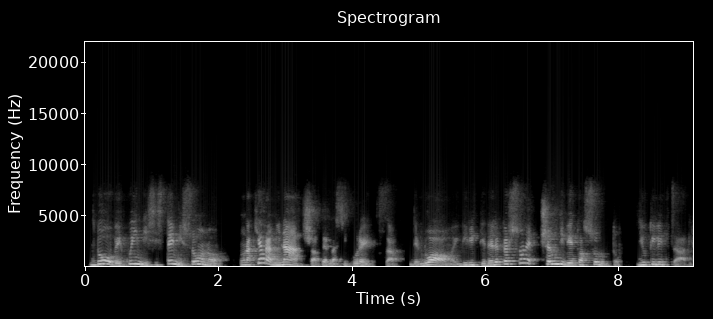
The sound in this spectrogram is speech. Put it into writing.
dove quindi i sistemi sono una chiara minaccia per la sicurezza dell'uomo, i diritti delle persone, c'è un divieto assoluto di utilizzarli.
